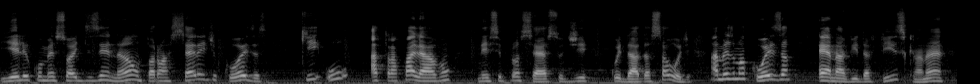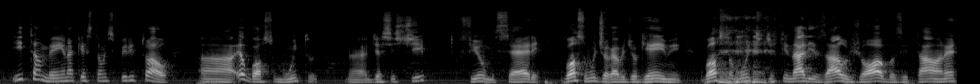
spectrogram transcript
e ele começou a dizer não para uma série de coisas que o atrapalhavam nesse processo de cuidar da saúde. A mesma coisa é na vida física, né? E também na questão espiritual. Uh, eu gosto muito né, de assistir filme, série, gosto muito de jogar videogame, gosto muito de finalizar os jogos e tal, né?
